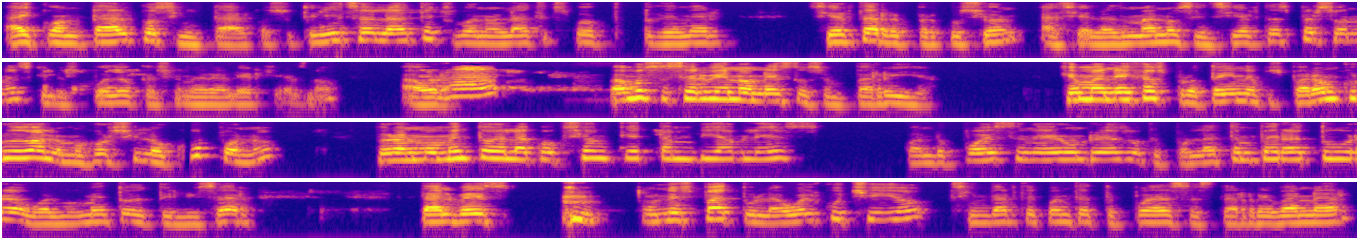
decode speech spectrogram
Hay con talco, sin talco. Si utiliza látex, bueno, látex puede tener cierta repercusión hacia las manos en ciertas personas que les puede ocasionar alergias, ¿no? Ahora, vamos a ser bien honestos en parrilla. ¿Qué manejas proteína? Pues para un crudo a lo mejor sí lo ocupo, ¿no? Pero al momento de la cocción, ¿qué tan viable es? Cuando puedes tener un riesgo que por la temperatura o al momento de utilizar tal vez una espátula o el cuchillo, sin darte cuenta te puedas hasta rebanar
